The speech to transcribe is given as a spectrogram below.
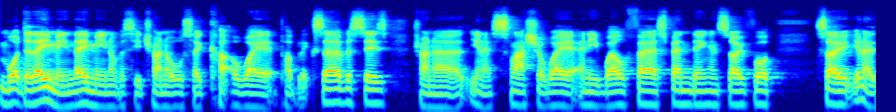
And what do they mean? They mean obviously trying to also cut away at public services, trying to you know slash away at any welfare spending and so forth so, you know,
